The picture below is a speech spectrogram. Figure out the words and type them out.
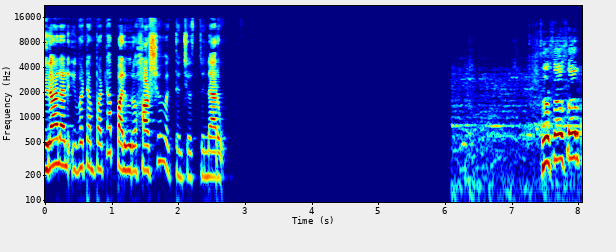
విరాళాలు ఇవ్వటం పట్ల పలువురు హర్షం వ్యక్తం చేస్తున్నారు. Sir sir sir.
